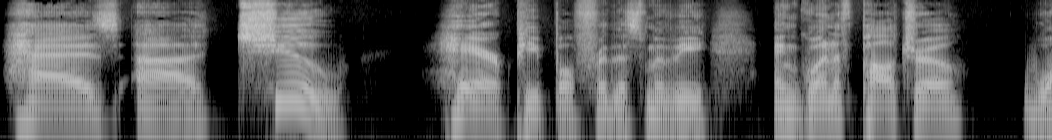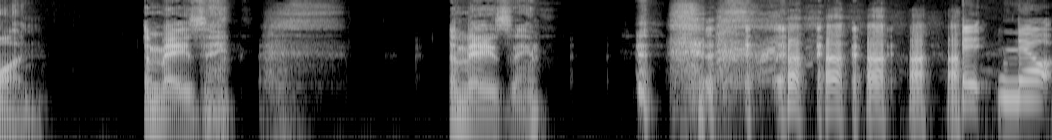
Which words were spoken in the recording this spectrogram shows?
has uh, two hair people for this movie, and Gwyneth Paltrow one. Amazing. Amazing. It, now,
